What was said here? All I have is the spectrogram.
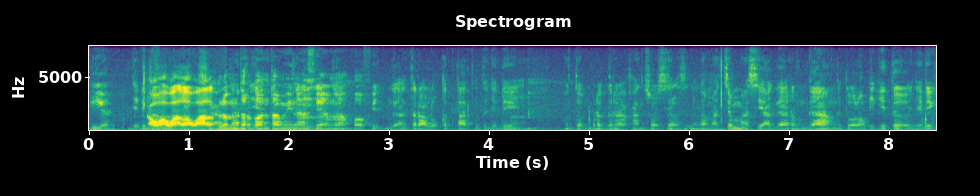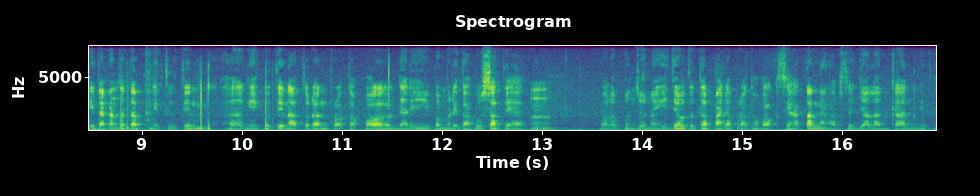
Iya. Jadi Oh, awal-awal. Ya terkontaminasi Hmm. sama Covid. nggak terlalu ketat gitu. Jadi Hmm. Untuk pergerakan sosial segala macam masih agak renggang gitu loh gitu. Jadi kita kan tetap ngikutin eh, ngikutin aturan protokol dari pemerintah pusat ya. Hmm. Walaupun zona hijau tetap ada protokol kesehatan yang harus dijalankan gitu.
